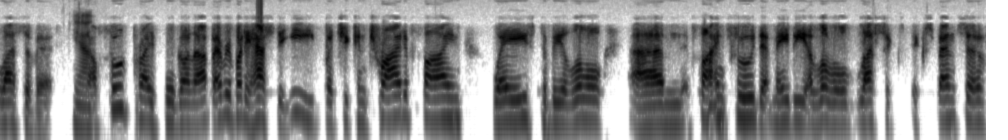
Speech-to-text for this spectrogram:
less of it. Yeah. Now, food prices are going up. Everybody has to eat, but you can try to find ways to be a little, um, find food that may be a little less ex- expensive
